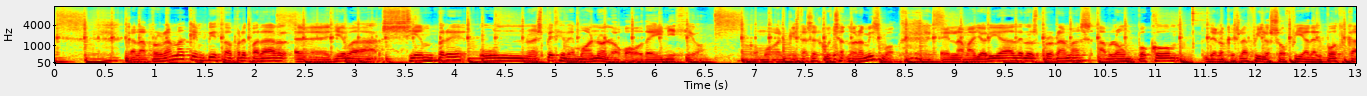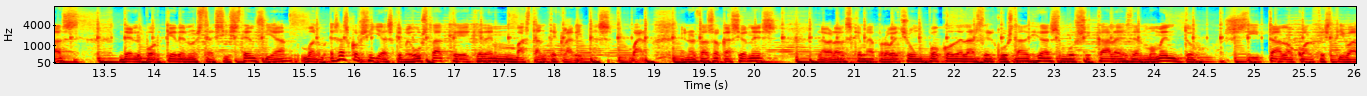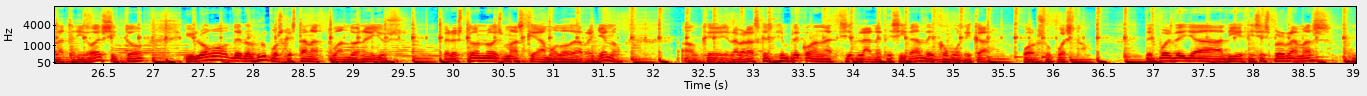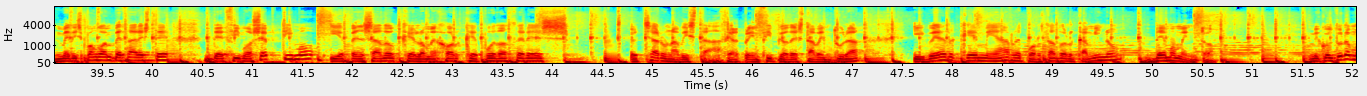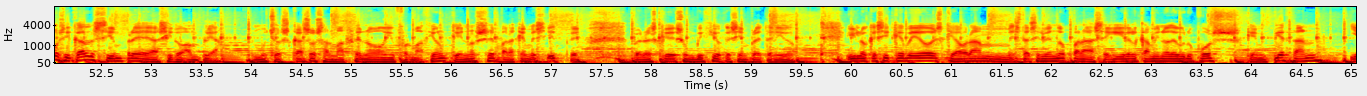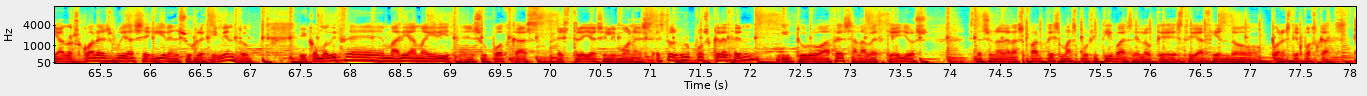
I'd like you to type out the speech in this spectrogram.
Cada programa que empiezo a preparar eh, lleva siempre una especie de monólogo de inicio, como el que estás escuchando ahora mismo. En la mayoría de los programas hablo un poco de lo que es la filosofía del podcast, del porqué de nuestra existencia. Bueno, esas cosillas que me gusta que queden bastante claritas. Bueno, en otras ocasiones la verdad es que me aprovecho un poco de las circunstancias musicales del momento, si tal o cual festival ha tenido éxito, y luego de los grupos que están actuando en ellos pero esto no es más que a modo de relleno, aunque la verdad es que siempre con la necesidad de comunicar, por supuesto. Después de ya 16 programas, me dispongo a empezar este decimoséptimo y he pensado que lo mejor que puedo hacer es echar una vista hacia el principio de esta aventura y ver qué me ha reportado el camino de momento. Mi cultura musical siempre ha sido amplia. En muchos casos almaceno información que no sé para qué me sirve, pero es que es un vicio que siempre he tenido. Y lo que sí que veo es que ahora me está sirviendo para seguir el camino de grupos que empiezan y a los cuales voy a seguir en su crecimiento. Y como dice María Mayrit en su podcast Estrellas y Limones, estos grupos crecen y tú lo haces a la vez que ellos. Esta es una de las partes más positivas de lo que estoy haciendo con este podcast.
